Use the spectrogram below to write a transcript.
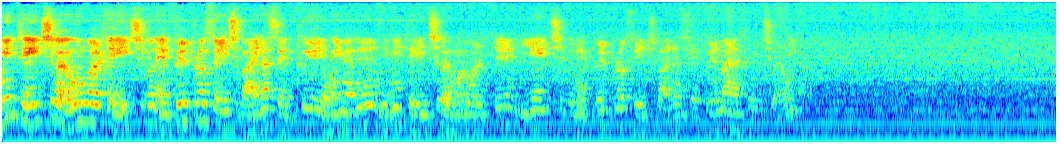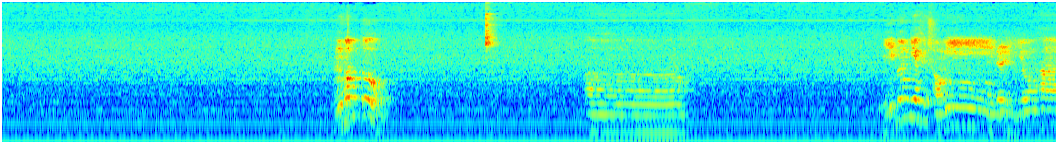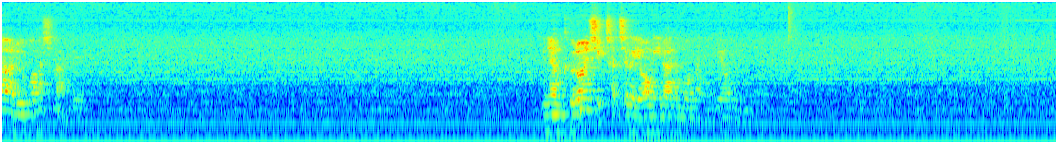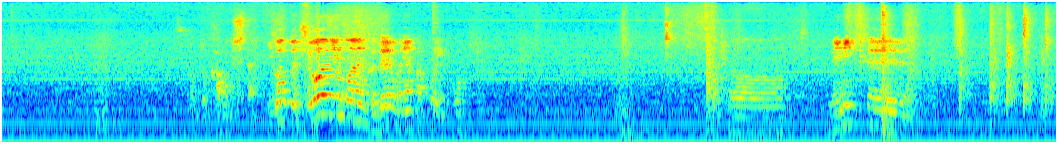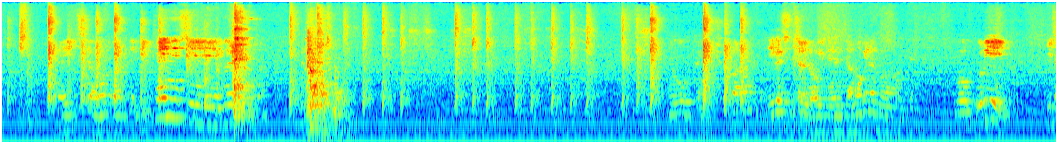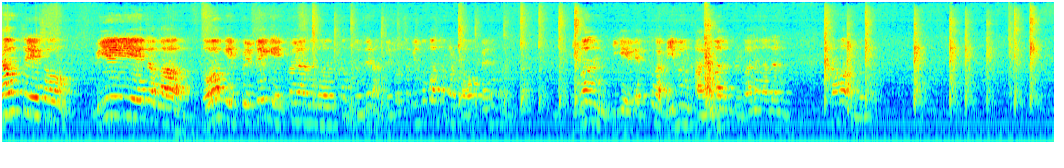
리미트 h가 0으로 갈 때 h분의 f1 플러스 h 마이너스 f1이 0이면은 리미트 h가 0으로 갈 때 2h분의 f1 플러스 h 마이너스 f1 마이너스 h가 0이다. 이것도 어, 미분계수 정의를 이용하려고 하시면 안 돼요. 그냥 그런 식 자체가 0이라는 것만 얘기하고 있는. 그럼 또 가봅시다. 이것도 주어진 거는 그대로 그냥 갖고 있고, 어, 리미트 h 0으로 갈때 밑에 있는 식을 이게 진짜 여기 되는지 확인해 보는 건데. 뭐, 우리 이 상태에서 위에다가 더하기 F1 빼기 F라는 거는 큰 문제는 안 되죠. 어차피 똑같은 걸 더하고 빼는 거니까. 이건 이게 F가 미분 가능하든 불가능하든 상관없는 거예요.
